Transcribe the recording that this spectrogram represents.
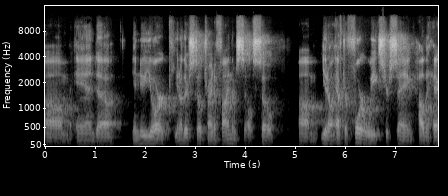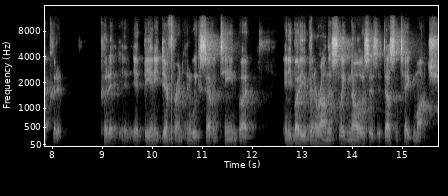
Um, and uh, in New York, you know, they're still trying to find themselves. So, um, you know, after four weeks, you're saying, how the heck could it could it, it be any different in week 17? But anybody who's been around this league knows is it doesn't take much,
